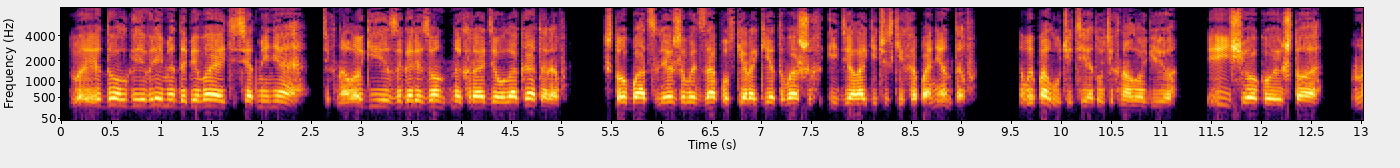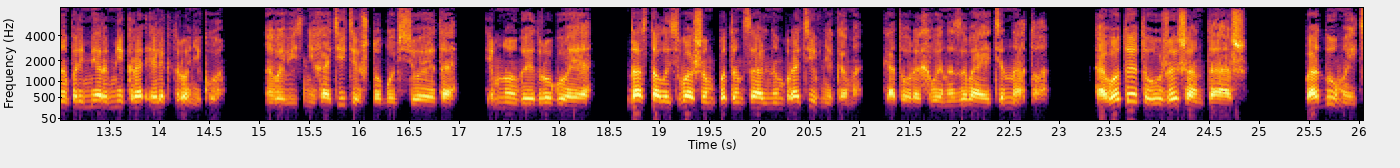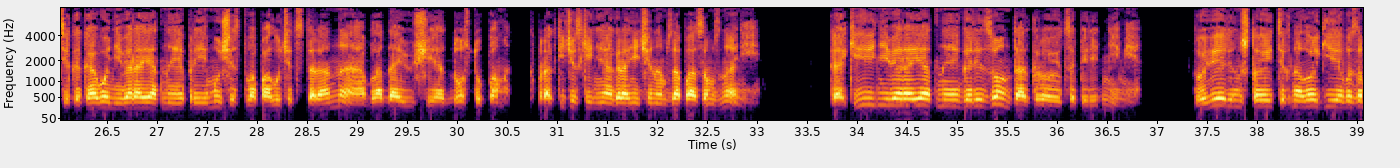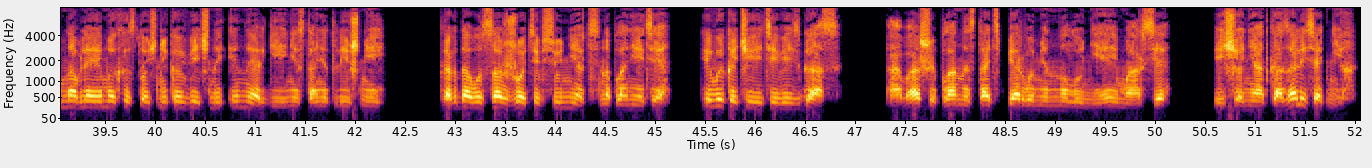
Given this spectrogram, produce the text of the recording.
Вы долгое время добиваетесь от меня технологии загоризонтных радиолокаторов, чтобы отслеживать запуски ракет ваших идеологических оппонентов. Вы получите эту технологию. И еще кое-что, например, микроэлектронику. Вы ведь не хотите, чтобы все это и многое другое досталось вашим потенциальным противникам, которых вы называете НАТО. А вот это уже шантаж, Подумайте, каково невероятное преимущество получит сторона, обладающая доступом к практически неограниченным запасам знаний. Какие невероятные горизонты откроются перед ними. Уверен, что и технология возобновляемых источников вечной энергии не станет лишней. Когда вы сожжете всю нефть на планете и выкачаете весь газ, а ваши планы стать первыми на Луне и Марсе еще не отказались от них?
